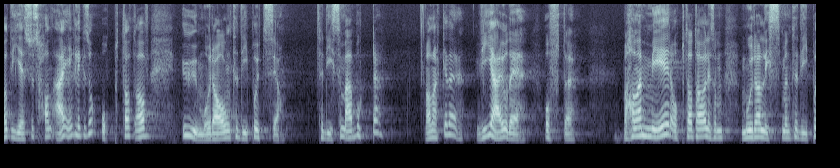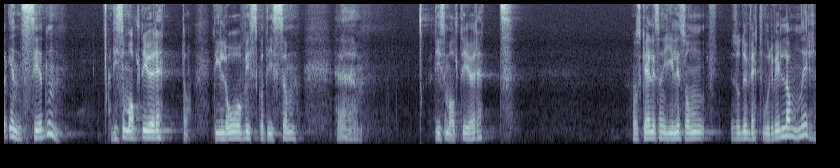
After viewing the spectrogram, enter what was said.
at Jesus han er egentlig ikke så opptatt av umoralen til de på utsida. Til de som er borte. Han er ikke det. Vi er jo det ofte. Men han er mer opptatt av liksom, moralismen til de på innsiden. De som alltid gjør rett, og de loviske, og de som, eh, de som alltid gjør rett. Nå skal jeg liksom gi litt sånn, så du vet hvor vi lander,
